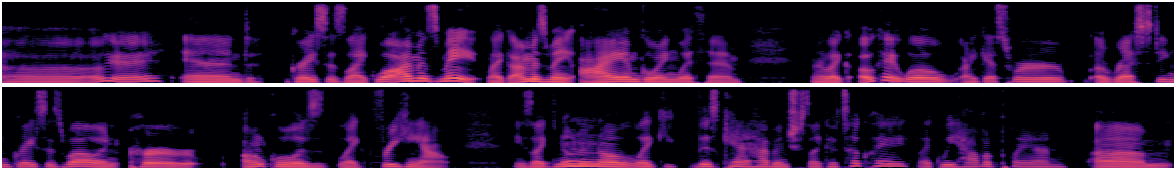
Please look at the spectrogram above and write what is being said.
Uh, okay. And Grace is like, Well, I'm his mate. Like, I'm his mate. I am going with him. They're like, okay, well, I guess we're arresting Grace as well. And her uncle is like freaking out. He's like, no, no, no, like you, this can't happen. She's like, it's okay. Like we have a plan. Um,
